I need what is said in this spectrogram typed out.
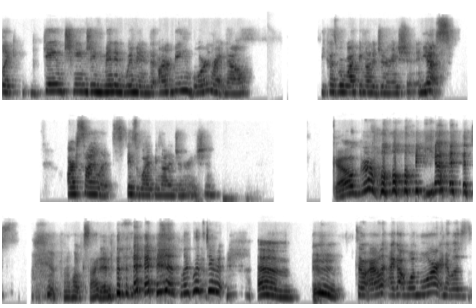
like game changing men and women that aren't being born right now because we're wiping out a generation and yes our silence is wiping out a generation. Go, girl. yes. I'm all excited. like, let's do it. Um, so I, I got one more and it was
